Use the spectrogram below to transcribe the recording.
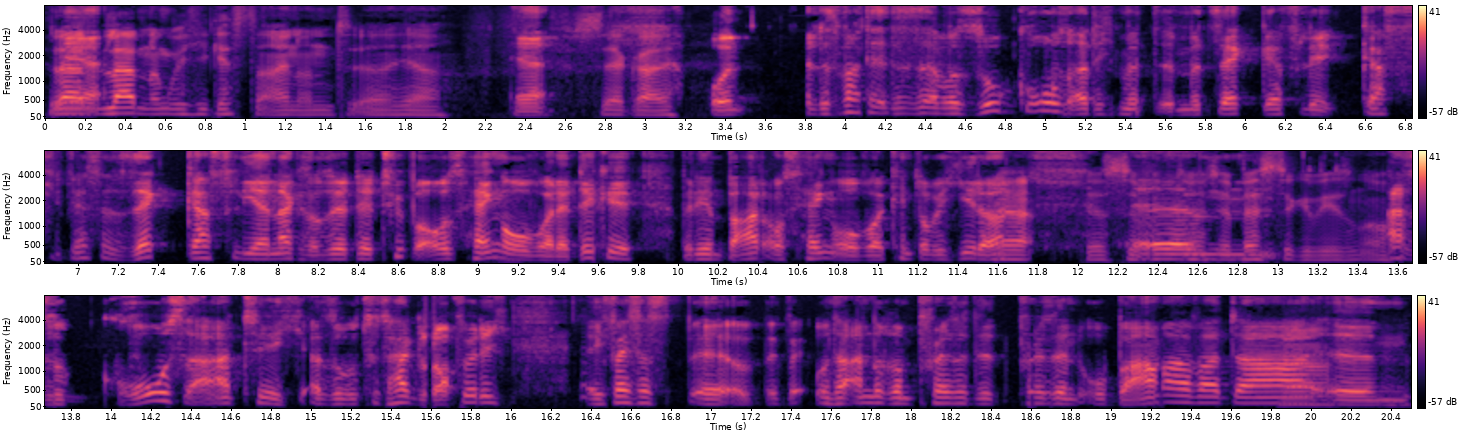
laden, Ja. laden irgendwelche Gäste ein und äh, ja, Ja. sehr geil. Und das macht er, das ist aber so großartig mit, mit Zach Gaffli, Gaffli, wer ist der? Gaflianakis, also der, der Typ aus Hangover, der Dicke mit dem Bart aus Hangover, kennt glaube ich jeder. Ja, der ist der, der, ist der Ähm, Beste gewesen auch. Also großartig, also total glaubwürdig. Ich weiß, dass äh, unter anderem Präsident, Präsident Obama war da, Ja. ähm,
